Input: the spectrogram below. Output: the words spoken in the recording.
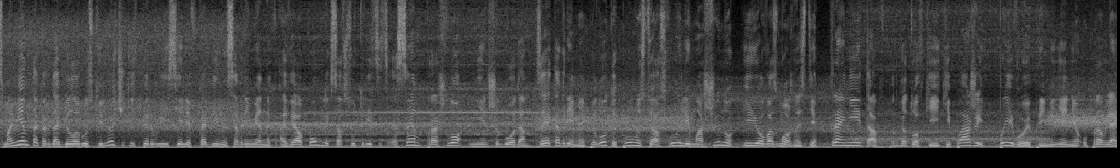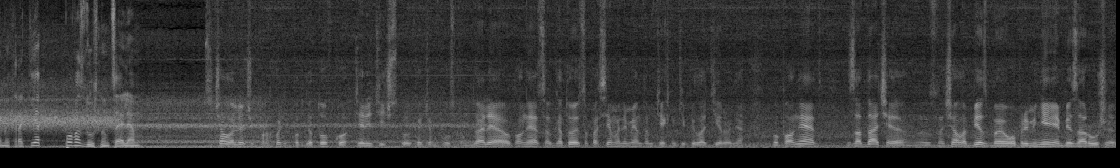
С момента, когда белорусские летчики впервые сели в кабины современных авиакомплексов Су-30СМ, прошло меньше года. За это время пилоты полностью освоили машину и ее возможности. Крайний этап в подготовке экипажей – боевое применение управляемых ракет по воздушным целям. Сначала летчик проходит подготовку теоретическую к этим пускам. Далее выполняется, готовится по всем элементам техники пилотирования. Выполняет задачи э, сначала без боевого применения, без оружия.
